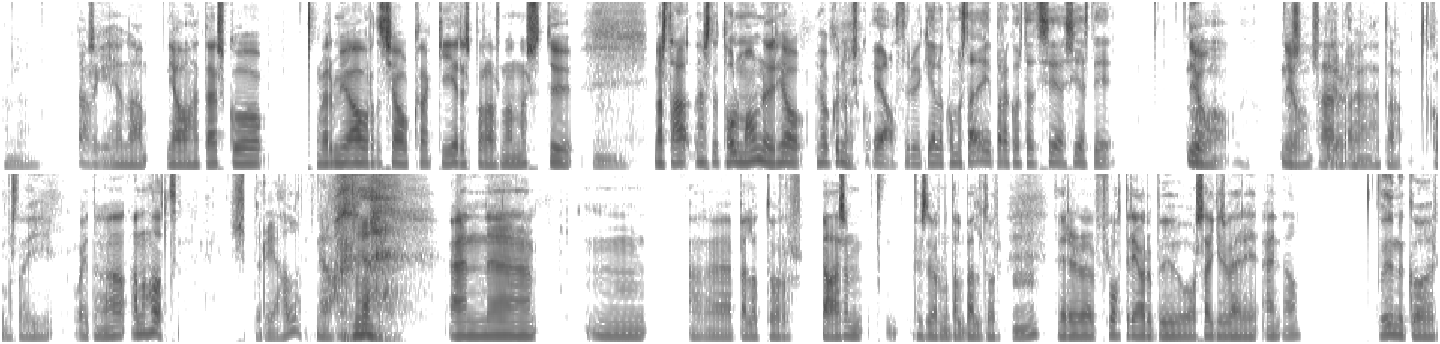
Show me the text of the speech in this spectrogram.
þannig að Alls ekki, hérna, já, þetta er sko verður mjög áhverð að sjá hvað gerist bara svona næstu, mm. næsta, næstu 12 mánuðir hjá, hjá Gunnar sko. Já, þurfum við ekki alveg að koma að staði bara hvort þetta sé að síðasti Jú, jú, það er bara. þetta komast að því og einn að annan hótt. spurja Halla Já, en uh, mm, það er Bellator, já, það sem fyrstu við erum að tala um Bellator, mm. þeir eru flottir í Árubu og sækir sér veri, en Já. Guðmugóður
